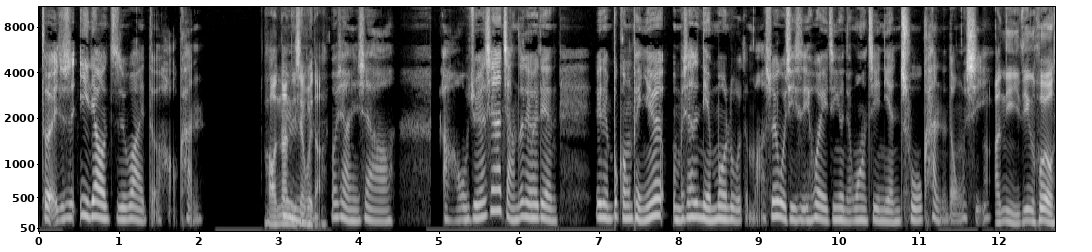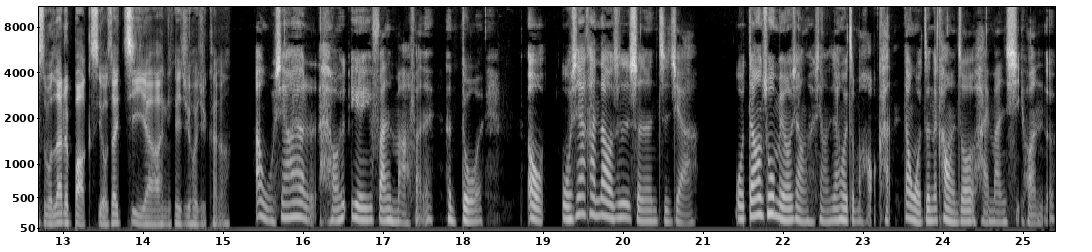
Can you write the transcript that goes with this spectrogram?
对，就是意料之外的好看。好，那你先回答。嗯、我想一下哦，啊，我觉得现在讲这个有点有点不公平，因为我们现在是年末录的嘛，所以我其实会已经有点忘记年初看的东西啊。你一定会有什么 Letterbox 有在记啊，你可以去回去看啊。啊！我现在要好一个一个翻，很麻烦哎，很多哎。哦，我现在看到的是《神人之家》，我当初没有想想象会这么好看，但我真的看完之后还蛮喜欢的，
